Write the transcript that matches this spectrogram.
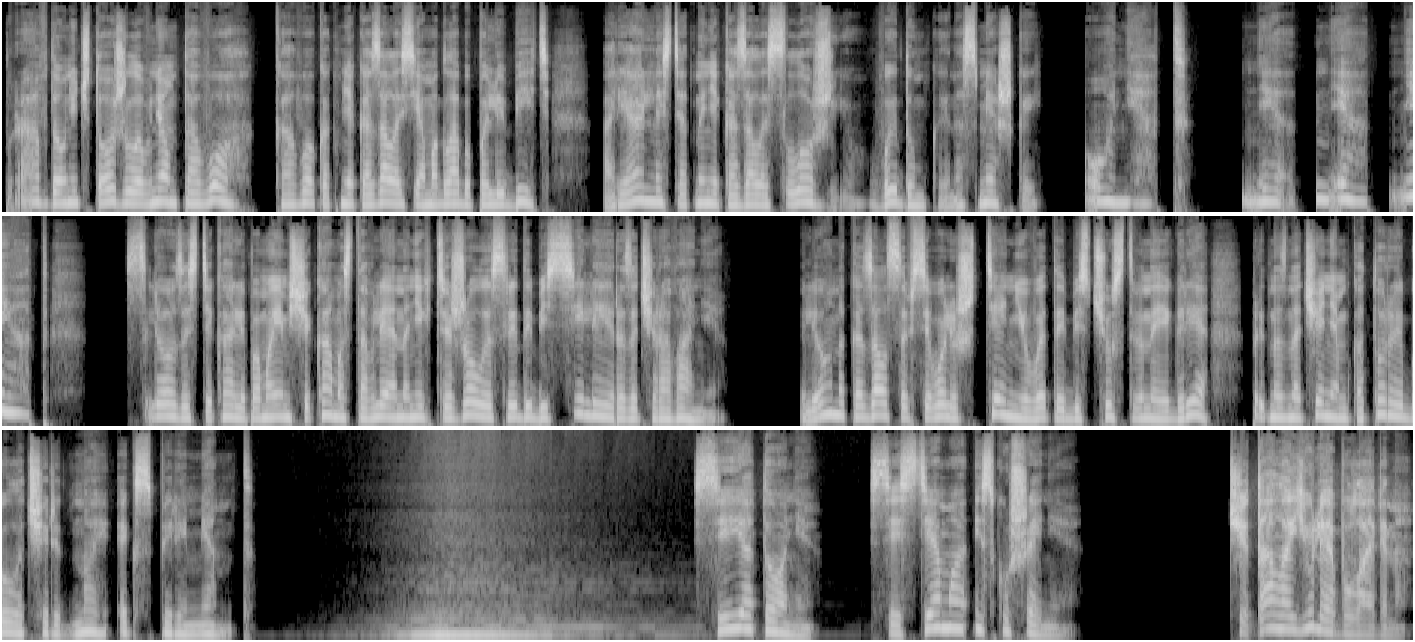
Правда уничтожила в нем того, кого, как мне казалось, я могла бы полюбить, а реальность отныне казалась ложью, выдумкой, насмешкой. О, нет, нет, нет, нет. Слезы стекали по моим щекам, оставляя на них тяжелые следы бессилия и разочарования. Леон оказался всего лишь тенью в этой бесчувственной игре, предназначением которой был очередной эксперимент. Сия Тони. Система искушения. Читала Юлия Булавина.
